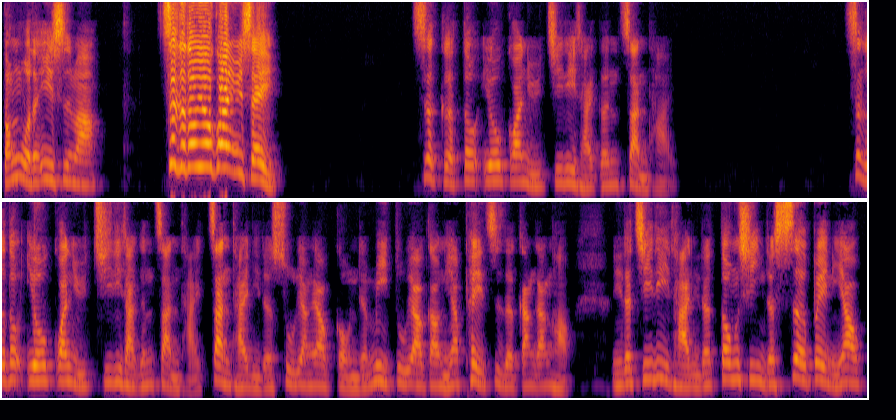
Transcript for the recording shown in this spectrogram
懂我的意思吗？这个都攸关于谁？这个都攸关于基地台跟站台，这个都攸关于基地台跟站台。站台你的数量要够，你的密度要高，你要配置的刚刚好。你的基地台、你的东西、你的设备你要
